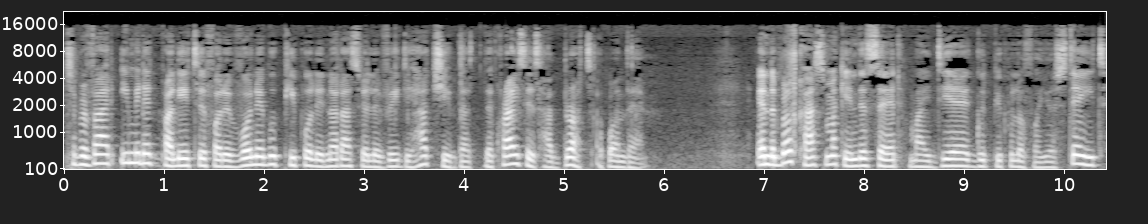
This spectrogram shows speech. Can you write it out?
to provide immediate palliative for the vulnerable people in order to alleviate the hardship that the crisis had brought upon them. In the broadcast, Makinde said, My dear good people of Oyo state,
